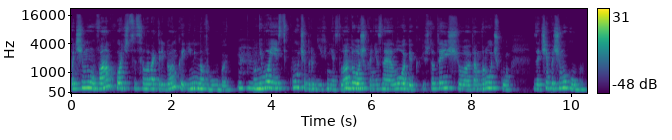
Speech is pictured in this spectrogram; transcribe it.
Почему вам хочется целовать ребенка именно в губы? Угу. У него есть куча других мест, ладошка, угу. не знаю, лобик, что-то еще, там в ручку. Зачем? Почему губы?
